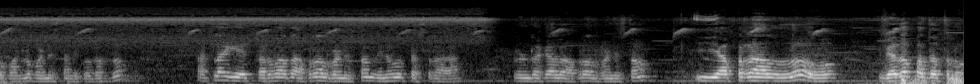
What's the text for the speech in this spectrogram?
ఒక పంటలు పండిస్తాను కుదరదు. అట్లాగే తర్వాత అపరాలు పండిస్తాం. మినుము పెసర రెండు రకాల అపరాలు పండిస్తాం. ఈ అపరాల్లో వెద పద్ధతిలో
